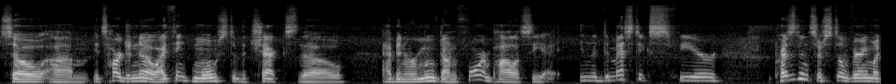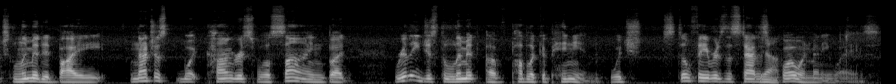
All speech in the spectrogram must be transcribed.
So um, it's hard to know. I think most of the checks, though, have been removed on foreign policy. In the domestic sphere, presidents are still very much limited by not just what Congress will sign, but really just the limit of public opinion, which still favors the status yeah. quo in many ways.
